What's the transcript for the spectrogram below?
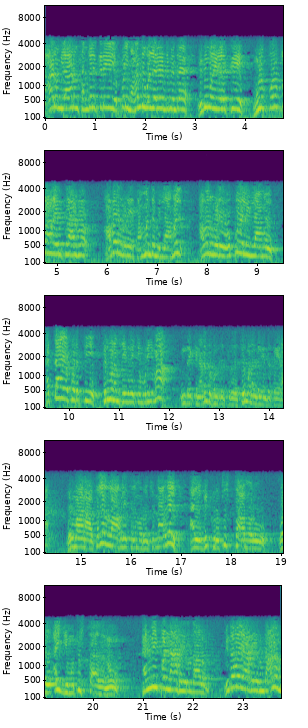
யாரும் யாரும் தங்களுக்கிடையே எப்படி நடந்து கொள்ள வேண்டும் என்ற விதிமுறைகளுக்கு முழு பொறுப்பாக இருக்கிறார்களோ அவர்களுடைய சம்பந்தம் இல்லாமல் அவர்களுடைய ஒப்புதல் இல்லாமல் கட்டாயப்படுத்தி திருமணம் செய்து வைக்க முடியுமா? இன்றைக்கு நடந்து கொண்டிருக்கிறது திருமணங்கள் என்ற பெயரால். பெருமானார் ஸல்லல்லாஹு அலைஹி அவர்கள் சொன்னார்கள் அல் பிக்ரு துஸ்தாமரு வல் ஐயுமு துஸ்தாதனு. கன்னி பெண்ணாக இருந்தாலும் விதவையாக இருந்தாலும்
